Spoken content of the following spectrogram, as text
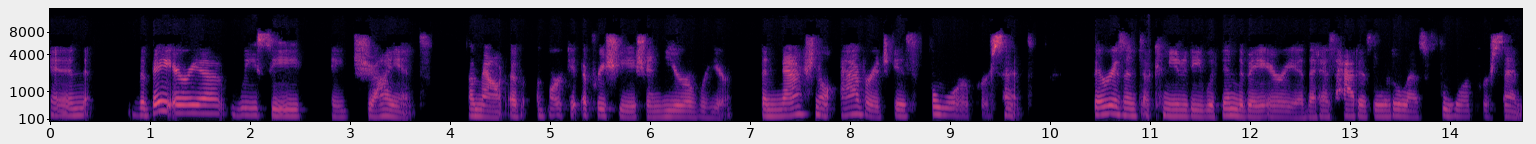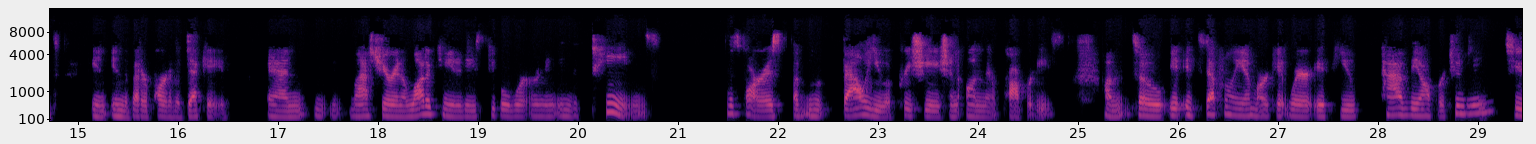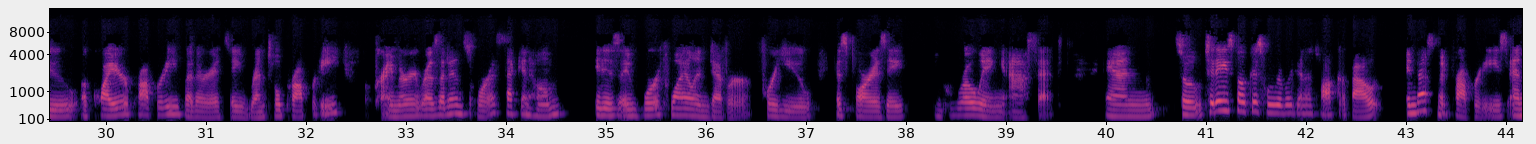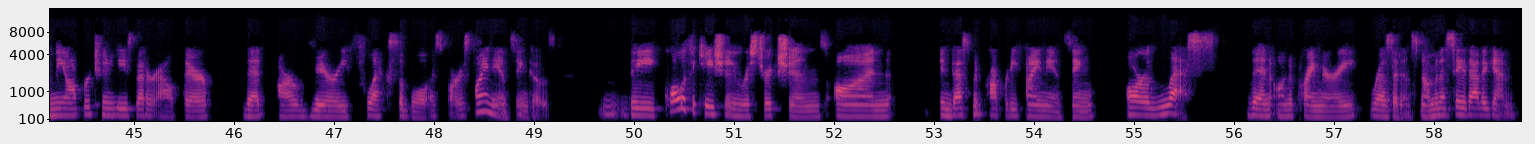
In the Bay Area, we see a giant amount of market appreciation year over year. The national average is 4% there isn't a community within the Bay Area that has had as little as 4% in, in the better part of a decade. And last year, in a lot of communities, people were earning in the teens as far as value appreciation on their properties. Um, so it, it's definitely a market where if you have the opportunity to acquire property, whether it's a rental property, a primary residence, or a second home, it is a worthwhile endeavor for you as far as a growing asset and so today's focus, we're really going to talk about investment properties and the opportunities that are out there that are very flexible as far as financing goes. the qualification restrictions on investment property financing are less than on a primary residence. Now, I'm going to say that again.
